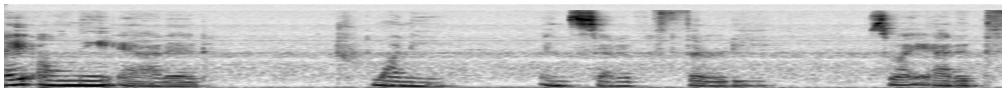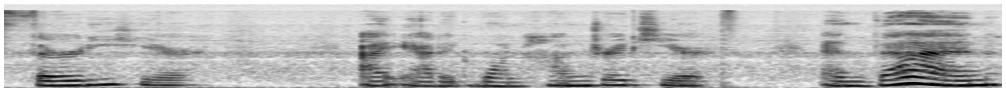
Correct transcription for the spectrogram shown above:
I only added 20 instead of 30. So I added 30 here. I added 100 here. And then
